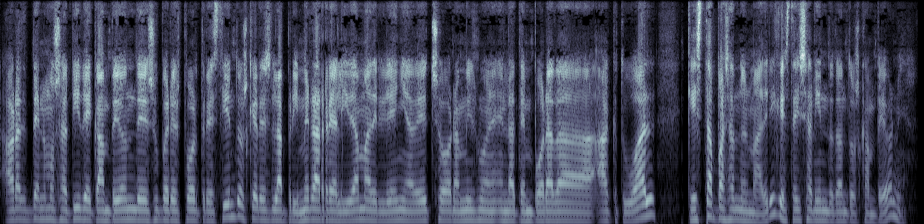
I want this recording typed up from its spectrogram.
ahora tenemos a ti de campeón de Super Sport 300, que eres la primera realidad madrileña, de hecho, ahora mismo en, la temporada actual. ¿Qué está pasando en Madrid, que estáis saliendo tantos campeones?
